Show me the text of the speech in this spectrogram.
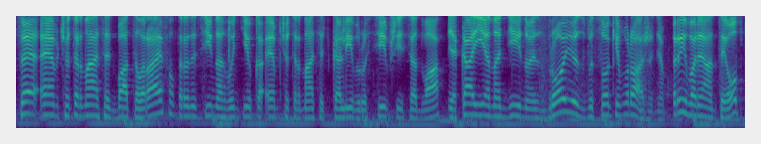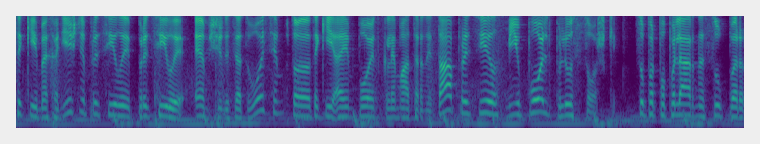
Це М14 Battle Rifle, традиційна гвинтівка М14 калібру 7,62, яка є надійною зброєю з високим ураженням. Три варіанти оптики, механічні приціли, приціли М68, то такий aimpoint кліматорний, та приціл Mewpolt плюс сошки. Суперпопулярний, супер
